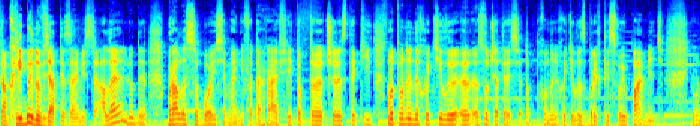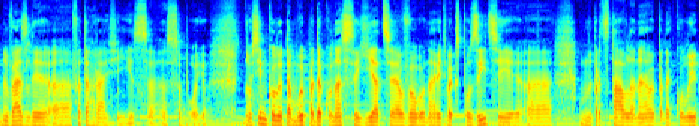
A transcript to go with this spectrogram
там хлібину взяти замість, але люди брали з собою сімейні фотографії. Тобто, через такі, от вони не хотіли е, розлучатися, тобто вони хотіли зберегти свою пам'ять, і вони везли е, фотографії з е, собою. Усім, коли там випадок у нас є, це в навіть в експозиції не представлений випадок, коли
